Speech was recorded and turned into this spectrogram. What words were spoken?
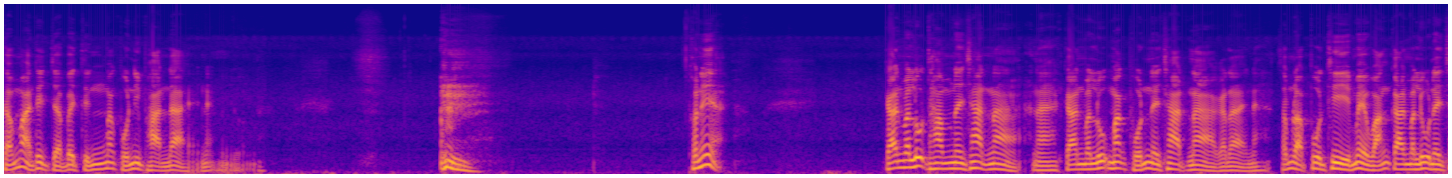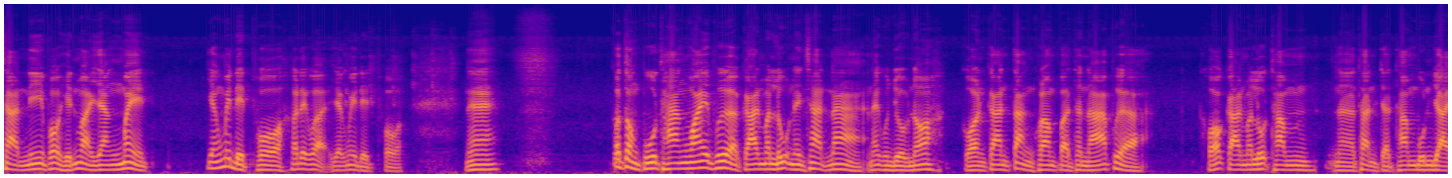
สามารถที่จะไปถึงมรรคผลนิพพานได้นะคุณโยมนะคราวนี้การบรรลุธรรมในชาติหน้านะการบรรลุมรรคผลในชาติหน้าก็ได้นะสำหรับผู้ที่ไม่หวังการบรรลุในชาตินี้ เพราะเห็นว่ายังไม่ ยังไม่เด็ดพอเขาเรียกว่ายังไม่เด็ดพอนะ ก็ต้องปูทางไว้เพื่อการบรรลุในชาติหน้านะคุณโยมเนาะก่อนการตั้งความปรารถนาเพื่อขอการบรรลุธรรมนะท่านจะทำบุญใหญ่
